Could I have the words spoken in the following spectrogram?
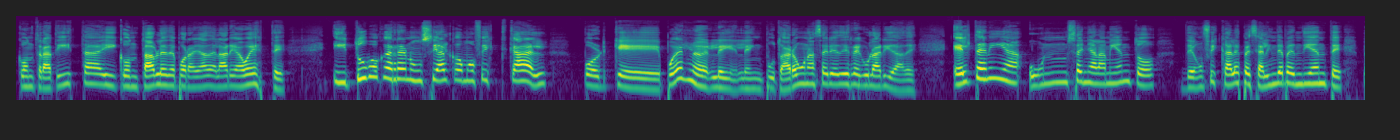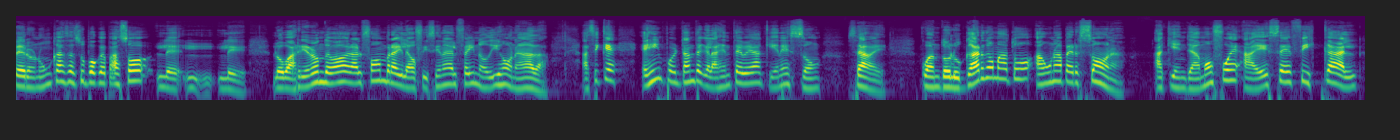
contratista y contable de por allá del área oeste, y tuvo que renunciar como fiscal porque pues le, imputaron una serie de irregularidades. Él tenía un señalamiento de un fiscal especial independiente, pero nunca se supo qué pasó, le, le, lo barrieron debajo de la alfombra y la oficina del FEI no dijo nada. Así que es importante que la gente vea quiénes son. ¿Sabe? Cuando Lugardo mató a una persona, a quien llamó fue a ese fiscal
